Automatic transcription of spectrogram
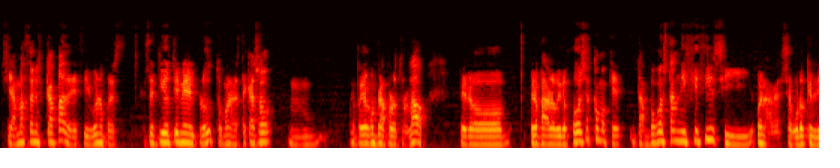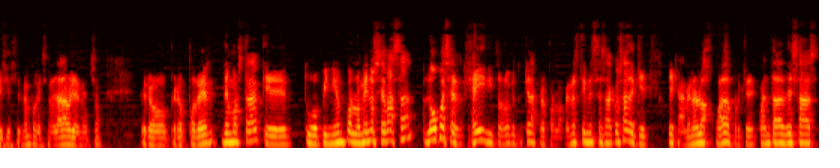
si Amazon es capaz de decir, bueno, pues este tío tiene el producto, bueno, en este caso mmm, lo he podido comprar por otro lado, pero pero para los videojuegos es como que tampoco es tan difícil si, bueno, a ver, seguro que es difícil, ¿no? Porque si no ya lo habrían hecho pero, pero poder demostrar que tu opinión por lo menos se basa, luego puede ser hate y todo lo que tú quieras, pero por lo menos tienes esa cosa de que, de que al menos lo has jugado, porque cuántas de esas,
